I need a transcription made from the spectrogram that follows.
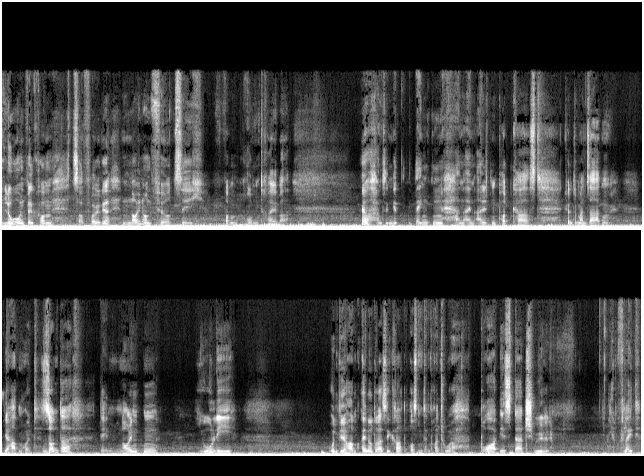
Hallo und willkommen zur Folge 49 vom Rumtreiber. Ja, und in Gedenken an einen alten Podcast könnte man sagen, wir haben heute Sonntag, den 9. Juli und wir haben 31 Grad Außentemperatur. Boah, ist das schwül. Ich habe vielleicht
